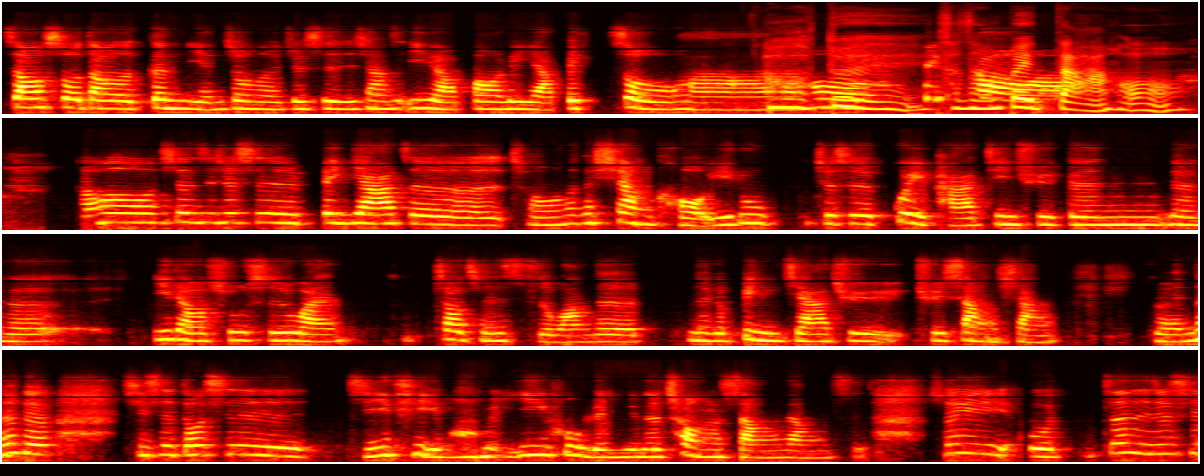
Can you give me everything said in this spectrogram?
遭受到了更严重的，就是像是医疗暴力啊，被揍啊，然后、啊、对，常常被打哦。然后甚至就是被压着从那个巷口一路就是跪爬进去，跟那个医疗疏失完造成死亡的那个病家去去上香，对，那个其实都是集体 我们医护人员的创伤这样子，所以我真的就是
